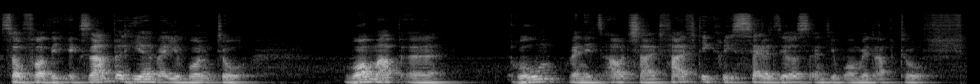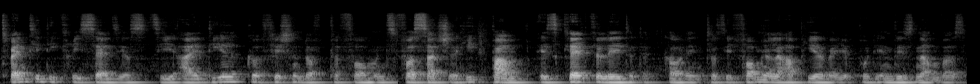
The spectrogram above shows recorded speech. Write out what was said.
So for the example here where you want to warm up a room when it's outside 5 degrees Celsius and you warm it up to 20 degrees Celsius, the ideal coefficient of performance for such a heat pump is calculated according to the formula up here where you put in these numbers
